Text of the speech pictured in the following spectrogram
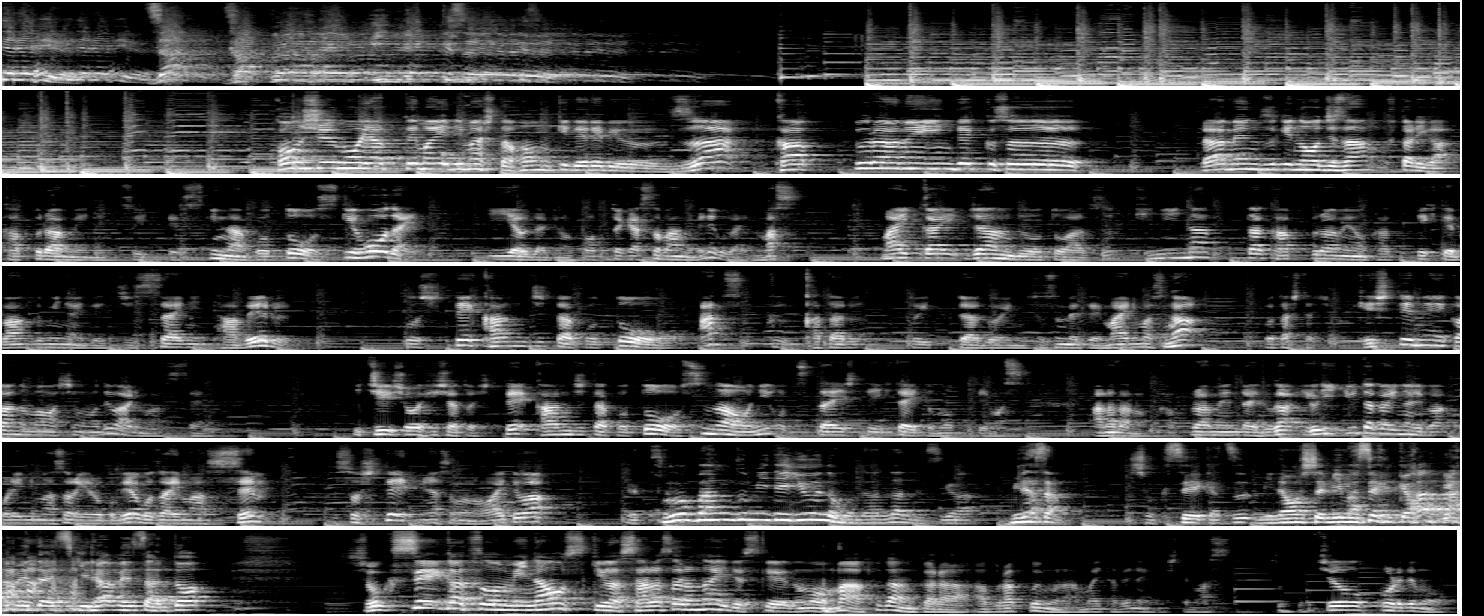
でレビューザ・カップラーメンインデックス今週もやってまいりました本気でレビューザ・カップラーメンインデックス。ラーメン好きのおじさん2人がカップラーメンについて好きなことを好き放題。言い合うだけのポッドキャスト番組でございます。毎回ジャンルを問わず気になったカップラーメンを買ってきて番組内で実際に食べる。そして感じたことを熱く語るといった具合に進めてまいりますが私たちは決してメーカーの回し物ではありません。一消費者として感じたことを素直にお伝えしていきたいと思っています。あなたのカップラーメンライフがより豊かになればこれに勝る喜びはございません。そして皆様のお相手はこの番組で言うのもなんなんですが皆さん食生活見直してみませんか？ラーメン大好きラーメンさんと。食生活を見直す気はさらさらないですけれどもまあ普段から脂っこいものはあんまり食べないようにしてます。一応これでも、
